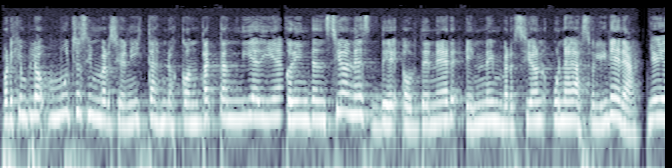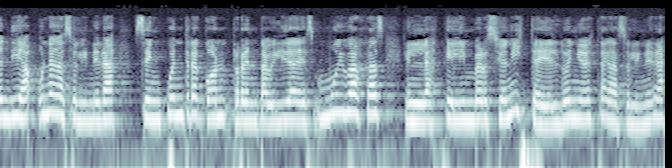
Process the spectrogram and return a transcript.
Por ejemplo, muchos inversionistas nos contactan día a día con intenciones de obtener en una inversión una gasolinera. Y hoy en día una gasolinera se encuentra con rentabilidades muy bajas en las que el inversionista y el dueño de esta gasolinera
